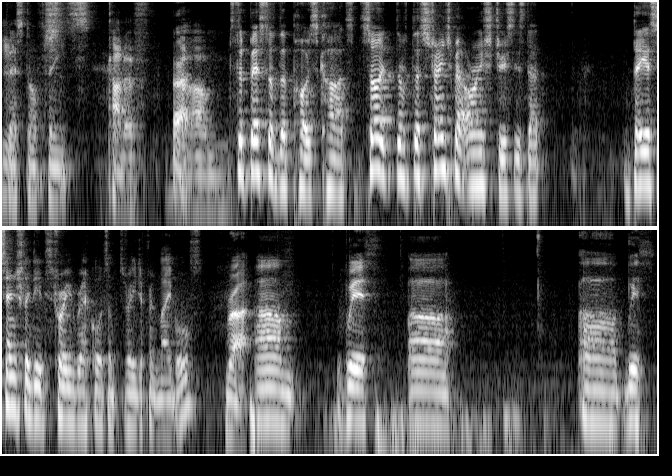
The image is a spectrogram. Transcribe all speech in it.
best of It's things. just kind of Right. Um, It's the best of the postcards. So the, the strange about Orange Juice is that they essentially did three records on three different labels. Right. Um, with uh, uh, with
